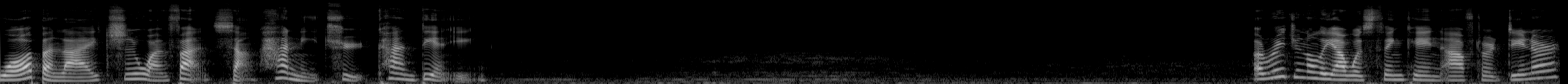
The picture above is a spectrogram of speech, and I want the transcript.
我本来吃完饭想和你去看电影。Originally, I was thinking after dinner,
